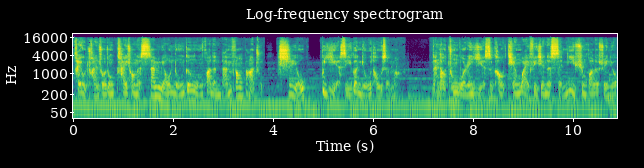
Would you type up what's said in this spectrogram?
还有传说中开创了三苗农耕文化的南方霸主蚩尤，不也是一个牛头神吗？难道中国人也是靠天外飞仙的神力驯化了水牛？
